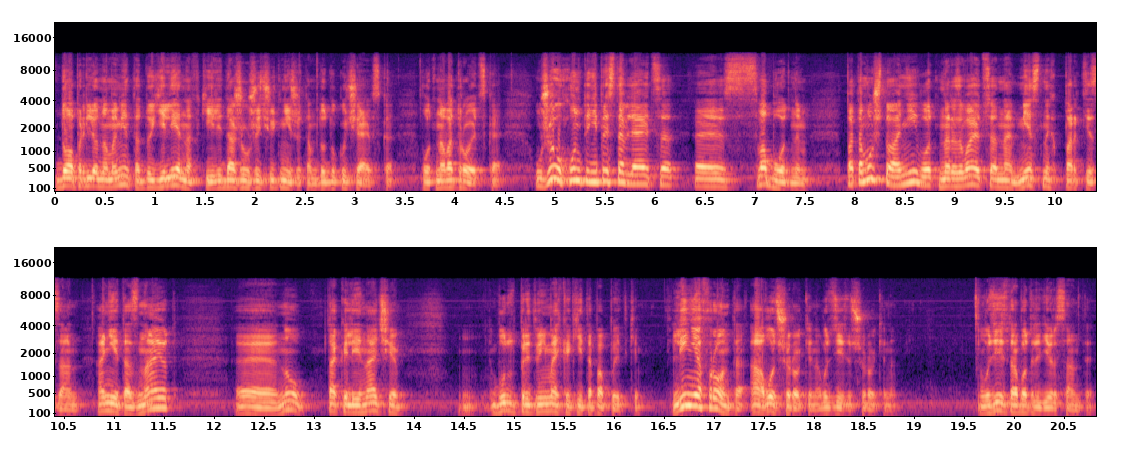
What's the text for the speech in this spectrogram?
до определенного момента, до Еленовки или даже уже чуть ниже, там, до Докучаевска, вот Новотроицка, уже у хунты не представляется э, свободным. Потому что они вот называются на местных партизан. Они это знают, э, ну, так или иначе, будут предпринимать какие-то попытки. Линия фронта, а, вот Широкина, вот здесь вот Широкина. Вот здесь работали диверсанты.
